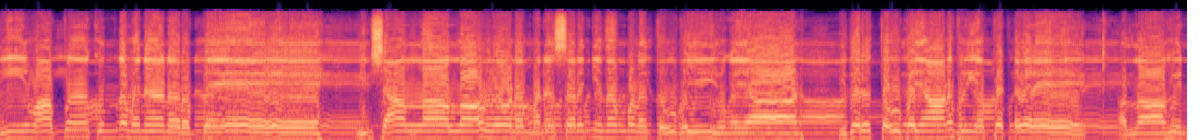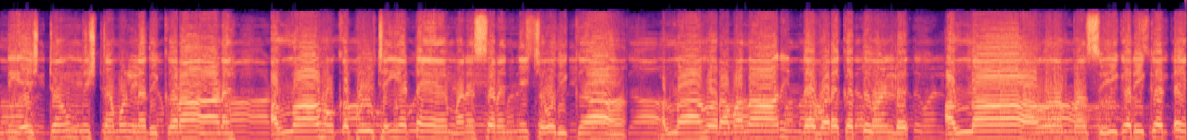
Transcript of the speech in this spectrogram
നീ വാപ്പാക്കുന്നവനാണ് റബ്ബേ. ഇൻഷാല്ലാഹുവിനോട് മനസ്സറിഞ്ഞ് നമ്മൾ തൗബ ഇതൊരു തൗബയാണ് പ്രിയപ്പെട്ടവരെ. അള്ളാഹുവിന് ഏറ്റവും ഇഷ്ടമുള്ള ദിക്കറാണ് അള്ളാഹു കബൂൾ ചെയ്യട്ടെ മനസ്സറിഞ്ഞ് ചോദിക്കുക. അള്ളാഹു റമദാനിന്റെ വറക്കത്ത് കൊണ്ട് അള്ളാഹു നമ്മ സ്വീകരിക്കട്ടെ.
